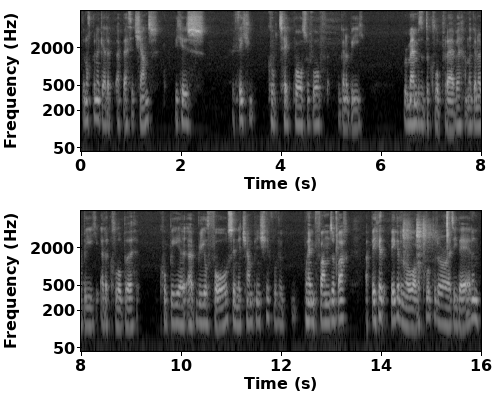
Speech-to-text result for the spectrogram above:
they're not going to get a, a better chance. Because if they could take Portsmouth off, they're going to be remembered at the club forever, and they're going to be at a club that could be a, a real force in the championship with a, when fans are back. A bigger, bigger than a lot of clubs that are already there, and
